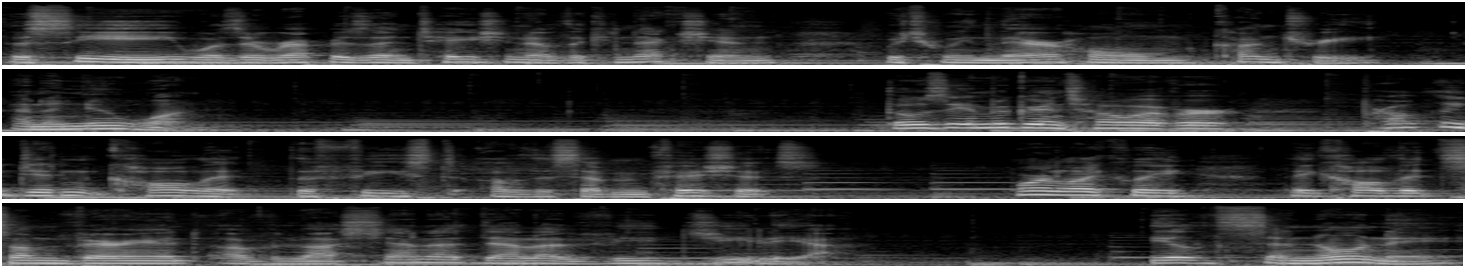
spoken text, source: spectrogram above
The sea was a representation of the connection between their home country and a new one. Those immigrants, however, probably didn't call it the Feast of the Seven Fishes. More likely, they called it some variant of La Cena della Vigilia, Il Cenone,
